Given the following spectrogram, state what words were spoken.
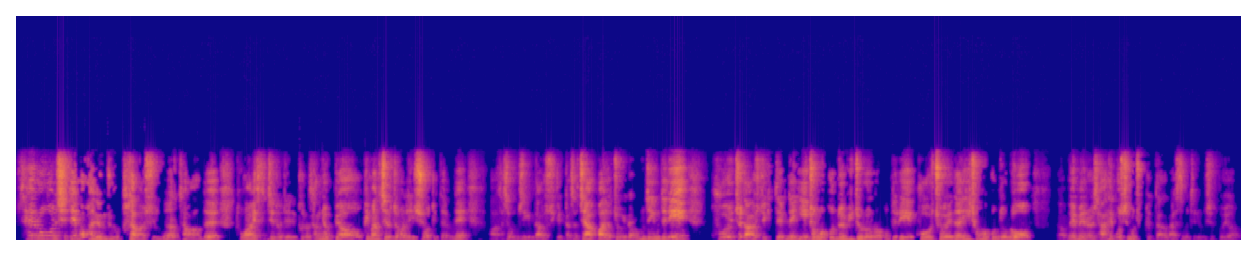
새로운 CDMO 관련주로 부상할 수 있는 상황들, 동아이스티도 그런 당뇨병, 비만 치료제 관련 이슈가 있기 때문에, 아, 다시 움직임이 나올 수 있겠다. 그래서 제약바이오 쪽에 대한 움직임들이 9월 초에 나올 수 있기 때문에 이 종목군들 위주로 여러분들이 9월 초에는 이 종목군들로 어, 매매를 잘 해보시면 좋겠다는 말씀을 드리고 싶고요.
